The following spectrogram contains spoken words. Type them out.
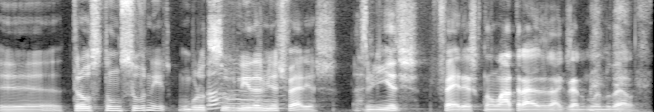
eh, trouxe-te um souvenir, um bruto souvenir das minhas férias. As minhas férias que estão lá atrás, já que já não me lembro delas.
